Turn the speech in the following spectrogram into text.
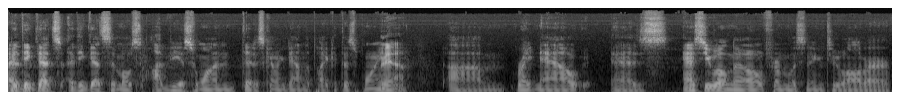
I think that's I think that's the most obvious one that is coming down the pike at this point. Yeah. Um, right now, as as you well know from listening to all of our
